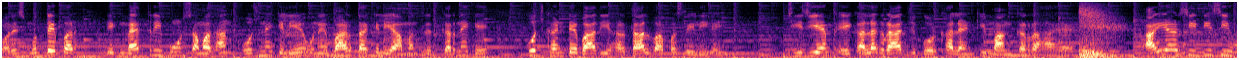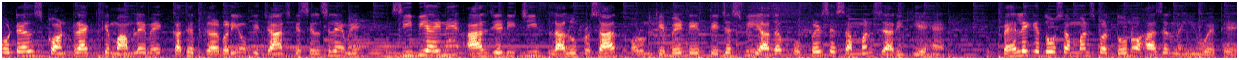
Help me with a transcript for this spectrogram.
और इस मुद्दे पर एक मैत्रीपूर्ण समाधान खोजने के लिए उन्हें वार्ता के लिए आमंत्रित करने के कुछ घंटे बाद ये हड़ताल वापस ले ली गई। जीजीएम एक अलग राज्य गोरखालैंड की मांग कर रहा है। आईआरसीटीसी होटल्स कॉन्ट्रैक्ट के मामले में कथित गड़बड़ियों की जाँच के सिलसिले में सीबीआई ने आरजेडी चीफ लालू प्रसाद और उनके बेटे तेजस्वी यादव को फिर से सम्मन जारी किए हैं। पहले के दो सम्मन्स पर दोनों हाजिर नहीं हुए थे।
